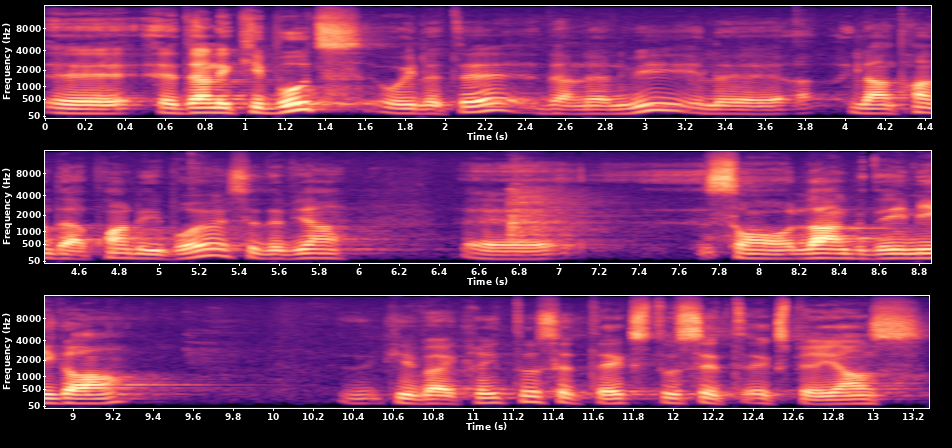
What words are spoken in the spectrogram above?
Et, dans le kibbutz où il était, dans la nuit, il est, en train d'apprendre l'hébreu et ça devient euh, son langue des immigrants qui va écrire tous ces textes, toute cette expérience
